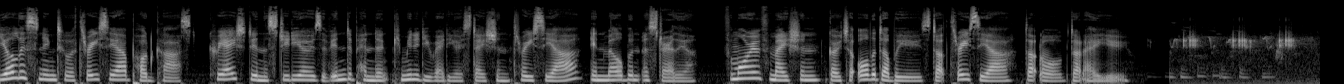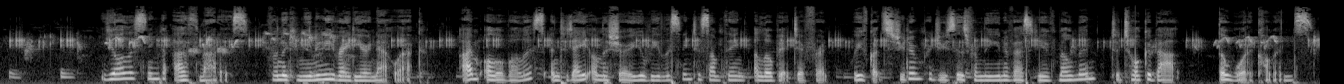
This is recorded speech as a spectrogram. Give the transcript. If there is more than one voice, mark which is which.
Speaker 1: You're listening to a 3CR podcast created in the studios of independent community radio station 3CR in Melbourne, Australia. For more information, go to allthews.3cr.org.au.
Speaker 2: You're listening to Earth Matters from the Community Radio Network. I'm Ola Wallis, and today on the show you'll be listening to something a little bit different. We've got student producers from the University of Melbourne to talk about the Water Commons.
